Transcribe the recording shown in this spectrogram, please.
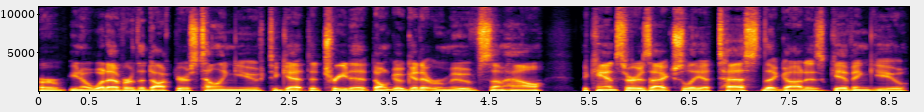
or, you know, whatever the doctor is telling you to get to treat it. Don't go get it removed somehow. The cancer is actually a test that God is giving you,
